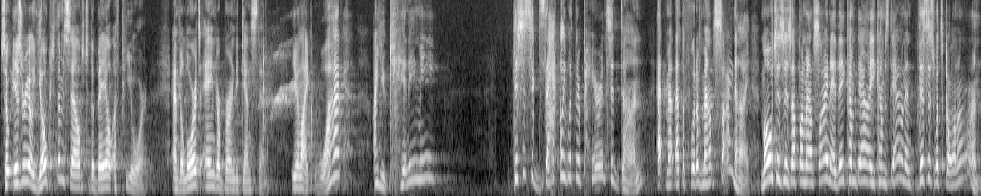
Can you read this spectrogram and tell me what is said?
So Israel yoked themselves to the Baal of Peor, and the Lord's anger burned against them. You're like, what? Are you kidding me? This is exactly what their parents had done at, at the foot of Mount Sinai. Moses is up on Mount Sinai. They come down, he comes down, and this is what's going on.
